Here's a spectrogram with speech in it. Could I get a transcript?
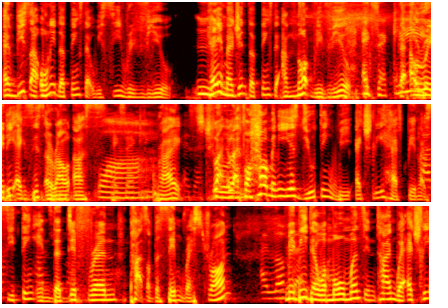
And these are only the things that we see revealed. Can you imagine the things that are not revealed Exactly. that already exist around us? Wow. Exactly. Right? true. Like, like for how many years do you think we actually have been like sitting in the different parts of the same restaurant? I love Maybe that. there were moments in time where actually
